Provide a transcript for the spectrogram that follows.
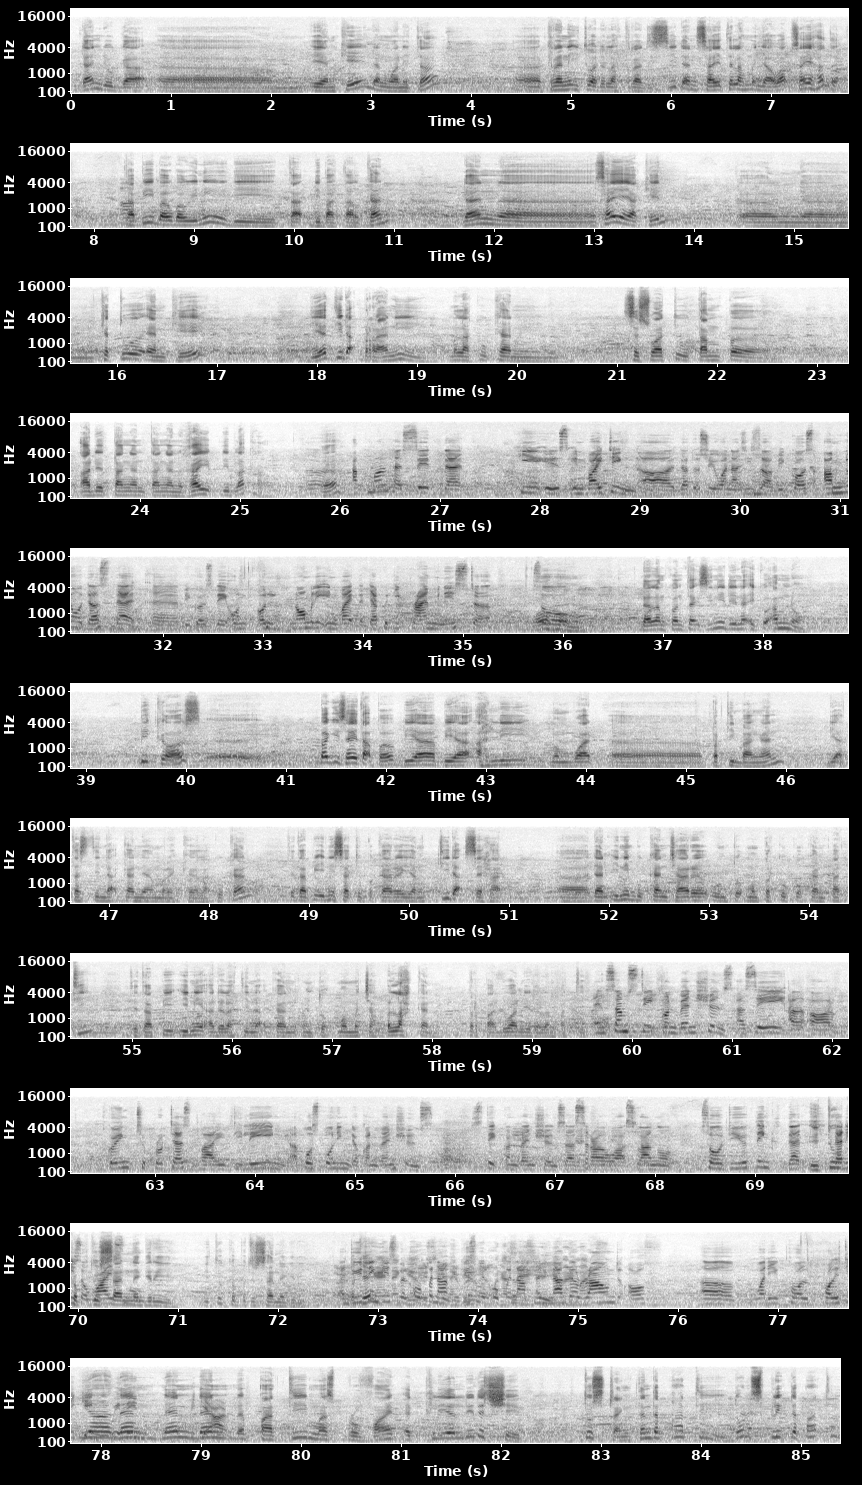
dan juga uh, AMK dan wanita uh, kerana itu adalah tradisi dan saya telah menjawab saya hadir. Tapi baru-baru ini di, tak dibatalkan dan uh, saya yakin uh, uh, ketua MK dia tidak berani melakukan sesuatu tanpa ada tangan-tangan gaib di belakang. Ya. Akmal has said that he is inviting uh, Datuk Sri Wan Aziza because UMNO does that uh, because they on, on, normally invite the Deputy Prime Minister. So, Oh, dalam konteks ini dia nak ikut UMNO. Because uh, bagi saya tak apa biar biar ahli membuat uh, pertimbangan di atas tindakan yang mereka lakukan tetapi ini satu perkara yang tidak sehat uh, dan ini bukan cara untuk memperkukuhkan parti tetapi ini adalah tindakan untuk memecah belahkan perpaduan di dalam parti. and some state conventions are saying uh, are going to protest by delaying, uh, postponing the conventions, state conventions, uh, Sarawak, Selangor. So, do you think that Itu that is a wise move? negeri. Itu keputusan negeri. And do you think this will open up? This will open up another round of uh, what do you call politicking Yeah, within then then then the party must provide a clear leadership to strengthen the party. Don't split the party.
